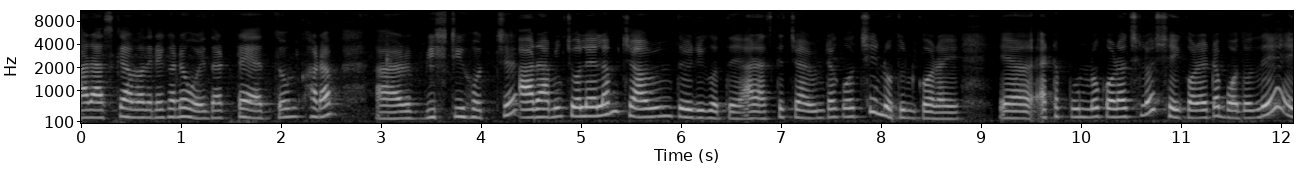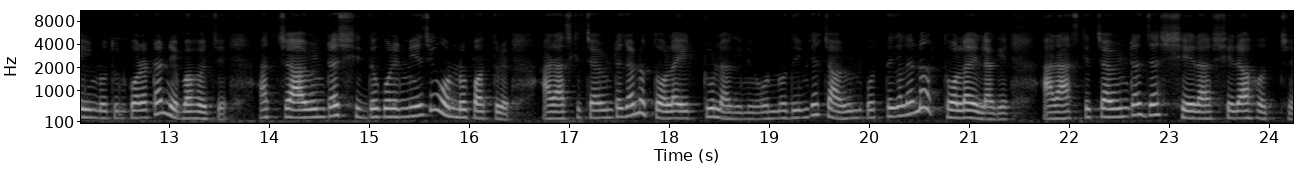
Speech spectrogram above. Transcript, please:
আর আজকে আমাদের এখানে ওয়েদারটা একদম খারাপ, আর বৃষ্টি হচ্ছে। আর আমি চলে এলাম চাউমিন তৈরি করতে। আর আজকে চাউমিনটা করছি নতুন কড়াইয়ে। একটা পূর্ণ কড়া ছিল, সেই কড়াইটা বদল এই নতুন কড়াটা নেওয়া হয়েছে। আর চাউমিনটা সিদ্ধ করে নিয়েছি অন্য পাত্রে। আর আজকে চাউমিনটা জানো তলায় একটু লাগেনি। অন্য দিনকে চাউমিন করতে গেলে না তলায় লাগে। আর আজকে চাউমিনটা যা সেরা সেরা হচ্ছে।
